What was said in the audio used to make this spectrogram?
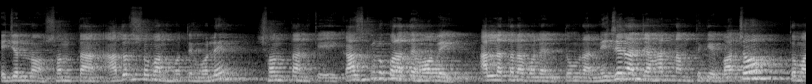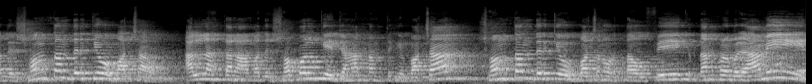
এই জন্য সন্তান আদর্শবান হতে হলে সন্তানকে এই কাজগুলো করাতে হবে। আল্লাহ তালা বলেন তোমরা নিজেরা জাহান নাম থেকে বাঁচো তোমাদের সন্তানদেরকেও বাঁচাও। আল্লাহ তালা আমাদের সকলকে জাহান নাম থেকে বাঁচান সন্তানদেরকেও বাঁচানোর তৌফিক দান করে বলে আমিন।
